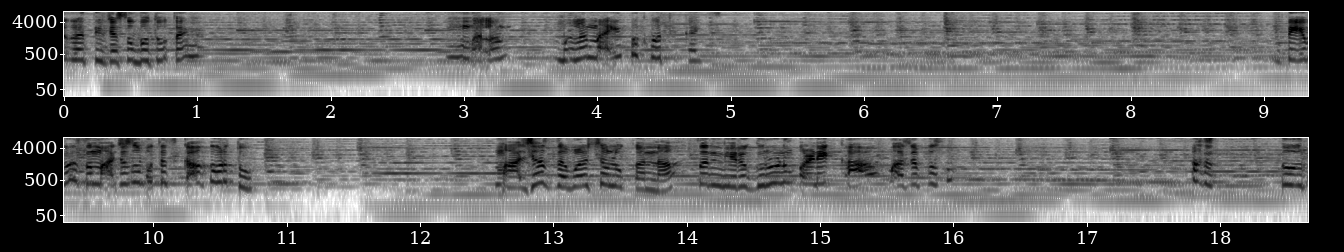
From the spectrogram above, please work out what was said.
सगळं तिच्यासोबत होत मला मला नाही बघवत काहीच. देव असं माझ्यासोबतच का करतो? माझ्या जवळच्या लोकांना असं निर्घृणपणे का माझ्यापासून? दूर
